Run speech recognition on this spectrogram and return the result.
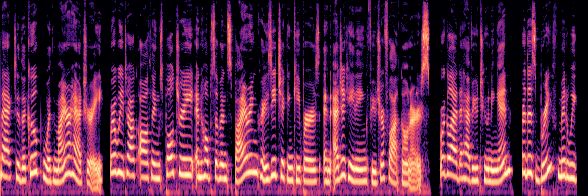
back to The Coop with Meyer Hatchery, where we talk all things poultry in hopes of inspiring crazy chicken keepers and educating future flock owners. We're glad to have you tuning in for this brief midweek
